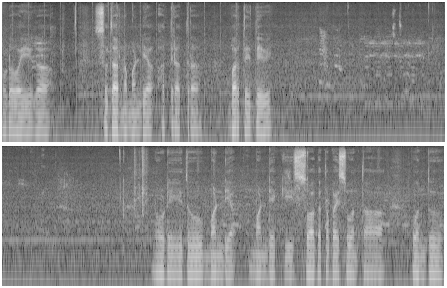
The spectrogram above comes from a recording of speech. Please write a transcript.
ನೋಡುವ ಈಗ ಸಾಧಾರಣ ಮಂಡ್ಯ ಹತ್ತಿರ ಹತ್ತಿರ ಬರ್ತಾ ಇದ್ದೇವೆ. ನೋಡಿ, ಇದು ಮಂಡ್ಯ. ಮಂಡ್ಯಕ್ಕೆ ಸ್ವಾಗತ ಬಯಸುವಂತಹ ಒಂದು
